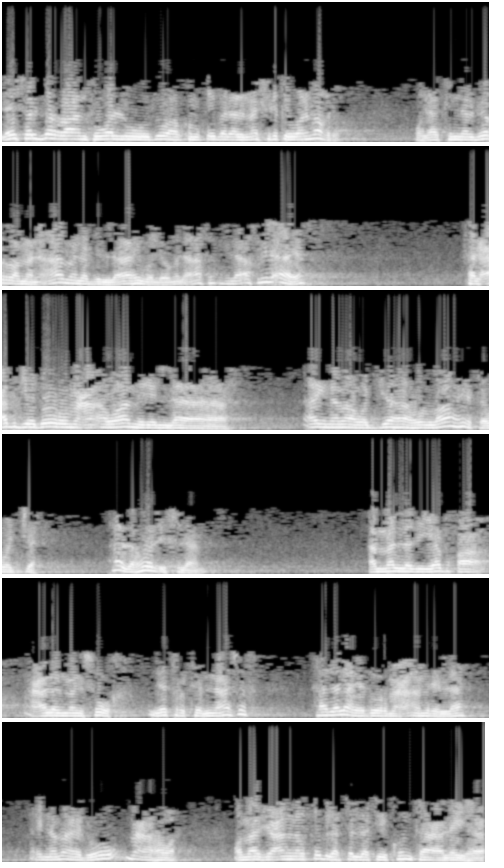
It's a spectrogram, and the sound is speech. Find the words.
ليس البر أن تولوا وجوهكم قبل المشرق والمغرب ولكن البر من آمن بالله واليوم الآخر إلى آخر الآية. فالعبد يدور مع أوامر الله أينما وجهه الله يتوجه. هذا هو الإسلام. أما الذي يبقى على المنسوخ يترك الناسخ هذا لا يدور مع أمر الله إنما يدور مع هواه. وما جعلنا القبلة التي كنت عليها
